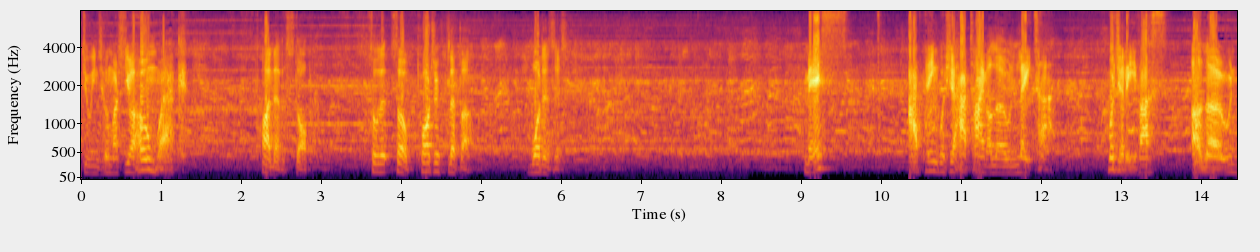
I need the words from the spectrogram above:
doing too much of your homework. I never stop. So, so Project Flipper. What is it? Miss, I think we should have time alone later. Would you leave us alone?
